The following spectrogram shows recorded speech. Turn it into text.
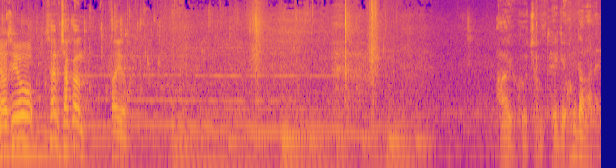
안녕하세요. 사장님 잠깐 봐요. 아유, 그거 참 되게 황당하네.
